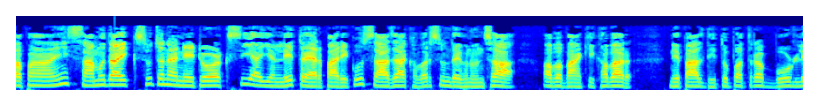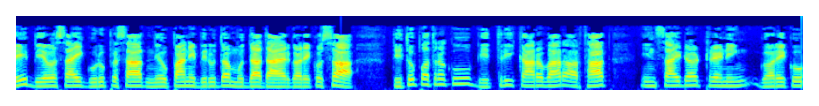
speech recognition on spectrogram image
तपाई सामुदायिक सूचना नेटवर्क सीआईएनले तयार पारेको साझा खबर सुन्दै हुनुहुन्छ। अब बाँकी खबर। नेपाल धितोपत्र बोर्डले व्यवसायी गुरूप्रसाद नेउपाने विरूद्ध मुद्दा दायर गरेको छ। धितोपत्रको भित्री कारोबार अर्थात इन्साइडर ट्रेनिङ गरेको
